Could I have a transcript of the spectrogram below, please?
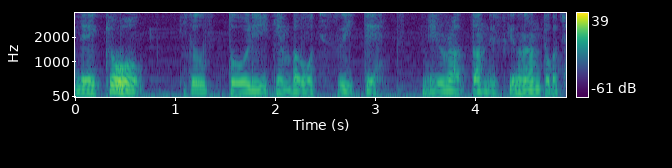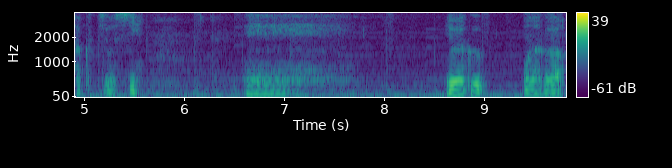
ー、で、今日、一通り現場が落ち着いて、いろいろあったんですけど、なんとか着地をし、えー、ようやくお腹が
